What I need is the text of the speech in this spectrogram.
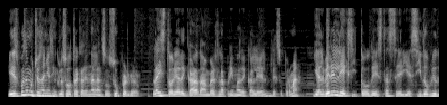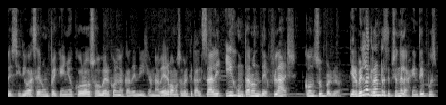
Y después de muchos años incluso otra cadena lanzó Supergirl, la historia de Cara Danvers, la prima de Kal-El de Superman. Y al ver el éxito de esta serie, CW decidió hacer un pequeño crossover con la cadena y dijeron, a ver, vamos a ver qué tal sale, y juntaron The Flash con Supergirl. Y al ver la gran recepción de la gente, pues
